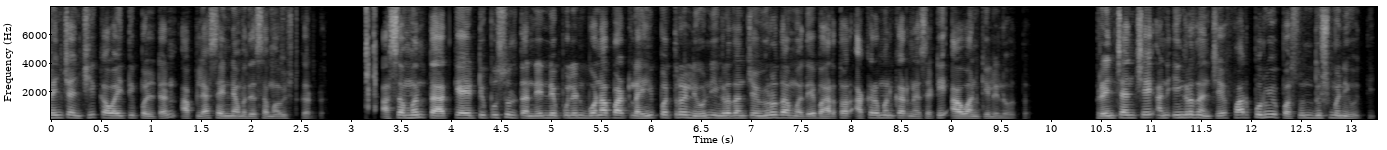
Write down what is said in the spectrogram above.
फ्रेंचांची कवायती पलटण आपल्या सैन्यामध्ये समाविष्ट करणं असं म्हणतात की टिपू सुलतानने नेपोलियन बोनापार्टलाही पत्र लिहून इंग्रजांच्या विरोधामध्ये भारतावर आक्रमण करण्यासाठी आवाहन केलेलं होतं. फ्रेंचांचे आणि इंग्रजांचे फार पूर्वीपासून दुश्मनी होती.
